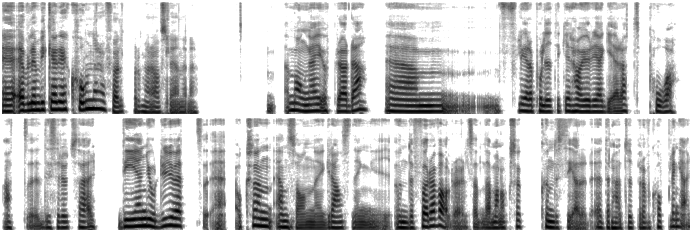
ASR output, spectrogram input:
Eh, Evelyn, vilka reaktioner har följt på de här avslöjandena? Många är upprörda. Um, flera politiker har ju reagerat på att det ser ut så här. DN gjorde ju ett, eh, också en, en sån granskning under förra valrörelsen, där man också kunde se den här typen av kopplingar.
